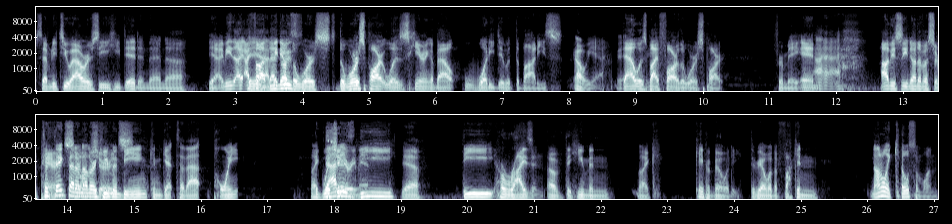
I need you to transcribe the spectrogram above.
72 hours he he did, and then uh, yeah, I mean, I, I Yeah, thought I I, mean, it thought the worst the worst part was hearing about what he did with the bodies. oh yeah, yeah. That was by far the worst part for me, and I- obviously none of us are to think that so another sure human being can get to that point, like Which that is- is Scary, man. the yeah, the horizon of the human like capability to be able to fucking not only kill someone,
